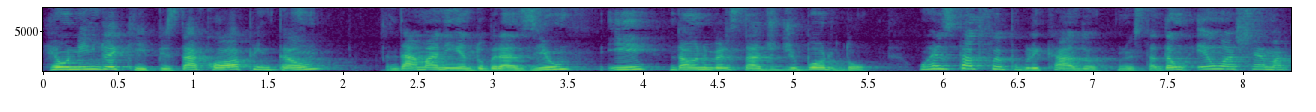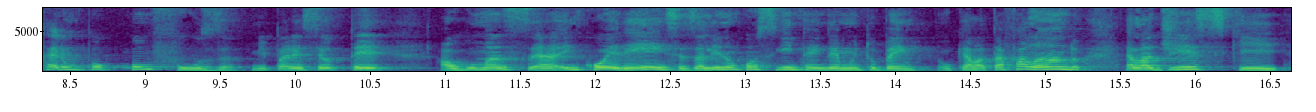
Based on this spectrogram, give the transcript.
reunindo equipes da COP, então, da Marinha do Brasil e da Universidade de Bordeaux. O resultado foi publicado no Estadão. Eu achei a matéria um pouco confusa, me pareceu ter algumas é, incoerências ali, não consegui entender muito bem o que ela está falando. Ela diz que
